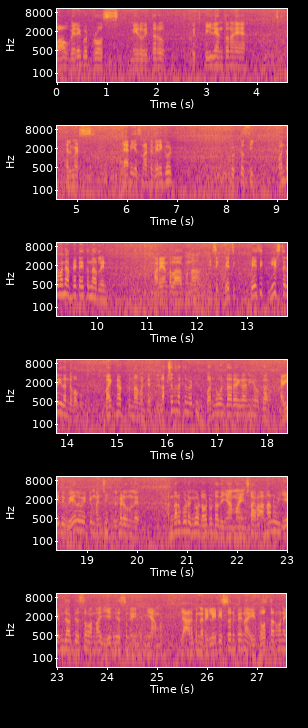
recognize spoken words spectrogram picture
Wow very good bros. మీరు ఇద్దరు విత్ పీలియన్తోనే హెల్మెట్స్ క్యారీ చేస్తున్నట్టు very good. Good to see. కొంతమంది అప్డేట్ అవుతున్నారులేండి మరీ అంత లాగకుండా బేసిక్ బేసిక్ బేసిక్ నీడ్స్ తెలియదండి బాబు. బైక్ నడుపుతున్నామంటే లక్షలు లక్షలు పెట్టి బండ్లు ఉంటారే కానీ ఒక ఐదు వేలు పెట్టి మంచి హెల్మెట్ కొనలేరు. అందరు కూడా ఇంకో డౌట్ ఉంటుంది ఈ అమ్మ ఇన్స్టాగ్రామ్ అన్న నువ్వు ఏం జాబ్ చేస్తావు అన్న ఏం చేస్తున్నావు ఏం నీ అమ్మ? ఆడుకున్న రిలేటివ్స్తోనికైనా ఈ దోస్తానమైనా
